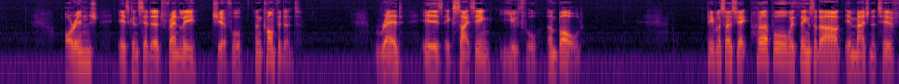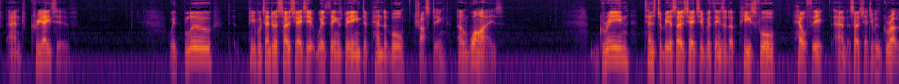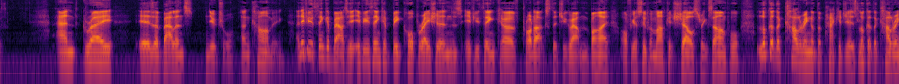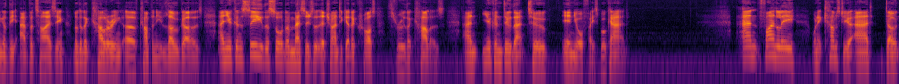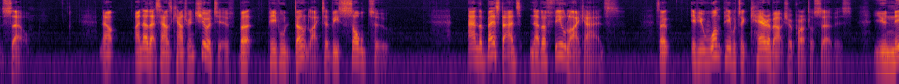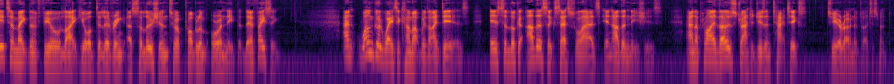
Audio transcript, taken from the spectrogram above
Orange is considered friendly, cheerful, and confident. Red is exciting, youthful, and bold. People associate purple with things that are imaginative and creative. With blue, people tend to associate it with things being dependable, trusting, and wise. Green tends to be associated with things that are peaceful, healthy, and associated with growth. And grey is a balance, neutral, and calming. And if you think about it, if you think of big corporations, if you think of products that you go out and buy off your supermarket shelves, for example, look at the colouring of the packages, look at the colouring of the advertising, look at the colouring of company logos, and you can see the sort of message that they're trying to get across through the colours. And you can do that too in your Facebook ad. And finally, when it comes to your ad, don't sell. Now, I know that sounds counterintuitive, but people don't like to be sold to. And the best ads never feel like ads. So, if you want people to care about your product or service, you need to make them feel like you're delivering a solution to a problem or a need that they're facing. And one good way to come up with ideas is to look at other successful ads in other niches and apply those strategies and tactics to your own advertisement.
